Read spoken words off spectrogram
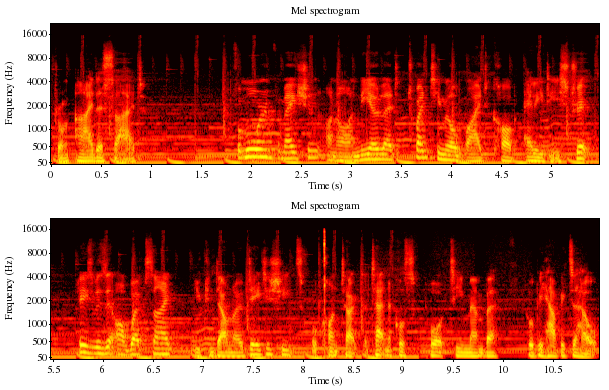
from either side. For more information on our NeoLED 20mm wide cob LED strip, please visit our website. You can download datasheets or contact a technical support team member who'll be happy to help.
